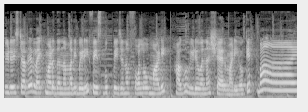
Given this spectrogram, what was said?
ವಿಡಿಯೋ ಇಷ್ಟ ಆದರೆ ಲೈಕ್ ಮಾಡೋದನ್ನು ಮರಿಬೇಡಿ. ಫೇಸ್ಬುಕ್ ಪೇಜನ್ನು ಫಾಲೋ ಮಾಡಿ ಹಾಗೂ ವಿಡಿಯೋವನ್ನು ಶೇರ್ ಮಾಡಿ ಓಕೆ ಬಾಯ್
